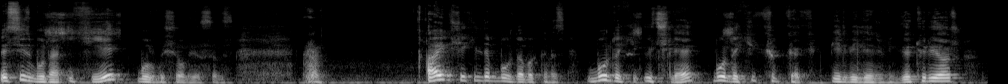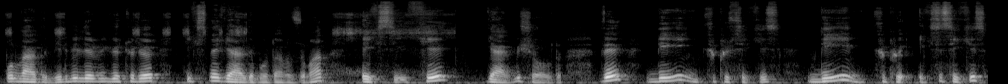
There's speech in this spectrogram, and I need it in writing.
Ve siz buradan 2'yi bulmuş oluyorsunuz. Aynı şekilde burada bakınız. Buradaki 3 ile buradaki küp kök birbirlerini götürüyor. Bunlar da birbirlerini götürüyor. X ne geldi buradan o zaman? Eksi 2 gelmiş oldu. Ve neyin küpü 8, neyin küpü eksi 8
